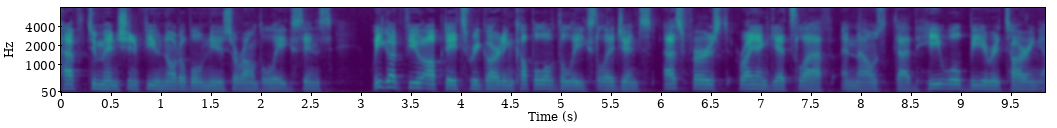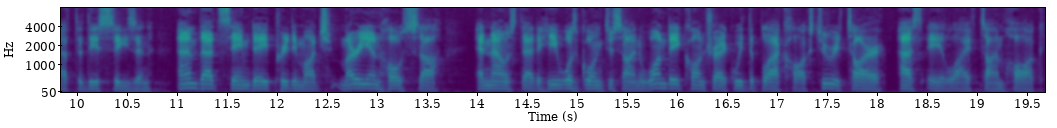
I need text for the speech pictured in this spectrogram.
have to mention a few notable news around the league since we got few updates regarding couple of the league's legends. As first, Ryan Getzlaf announced that he will be retiring after this season, and that same day, pretty much, Marian Hossa announced that he was going to sign a one-day contract with the Blackhawks to retire as a lifetime Hawk,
